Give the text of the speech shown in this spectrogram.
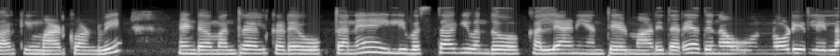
ಪಾರ್ಕಿಂಗ್ ಮಾಡ್ಕೊಂಡ್ವಿ. ಆ್ಯಂಡ್ ಮಂತ್ರಾಲಯದ ಕಡೆ ಹೋಗ್ತಾನೆ. ಇಲ್ಲಿ ಹೊಸ್ದಾಗಿ ಒಂದು ಕಲ್ಯಾಣಿ ಅಂತೇಳಿ ಮಾಡಿದ್ದಾರೆ. ಅದು ನಾವು ನೋಡಿರಲಿಲ್ಲ.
